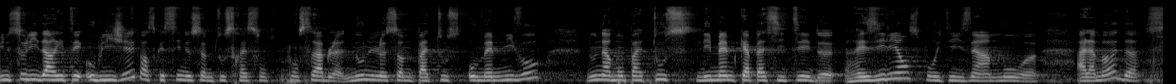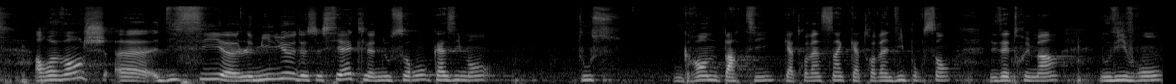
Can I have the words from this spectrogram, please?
une solidarité obligée, parce que si nous sommes tous responsables, nous ne le sommes pas tous au même niveau. Nous n'avons pas tous les mêmes capacités de résilience, pour utiliser un mot euh, à la mode. En revanche, euh, d'ici euh, le milieu de ce siècle, nous serons quasiment tous, une grande partie, 85-90% des êtres humains, nous vivrons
